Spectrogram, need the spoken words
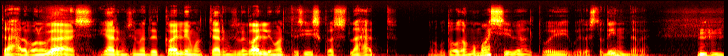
tähelepanu käes, järgmisena teed kallimalt, järgmisena kallimalt ja siis kas lähed nagu toodangu massi pealt või, või tõstad hinda või mm. -hmm.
